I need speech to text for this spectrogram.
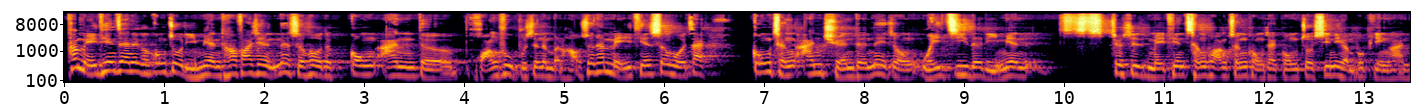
他每天在那个工作里面，他发现那时候的公安的防护不是那么的好，所以他每一天生活在工程安全的那种危机的里面，就是每天诚惶诚恐在工作，心里很不平安。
